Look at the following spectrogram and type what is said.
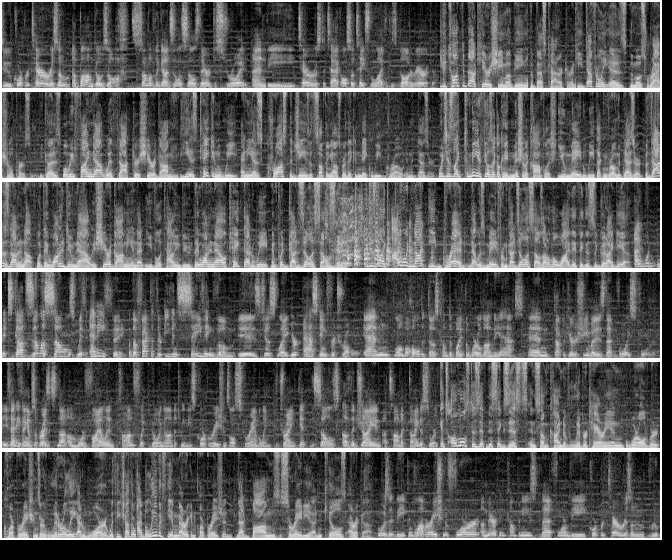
to corporate terrorism, a bomb goes off. Some of the Godzilla cells there are destroyed, and the terrorist attack also takes the life of his daughter, Erica. You talked about Kirishima being the best character, and he definitely is the most rational person because what we find out with Dr. Shiragami, he has taken wheat and he has crossed the genes with something else where they can make wheat grow in the desert, which is like, to me, it feels like, okay, mission accomplished. You made wheat that can grow in the desert, but that is not enough. What they want to do now is Shiragami and that evil Italian dude, they want to now take that wheat and put Godzilla cells in it. Which is like, I would not eat bread that was made from Godzilla cells. I don't know why they think this is a good idea. I wouldn't mix Godzilla cells with anything. The fact that they're even saving them is just like you're asking for trouble. And lo and behold, it does come to bite the world on the ass. And Dr. Kirishima is that voice for it. If anything, I'm surprised it's not a more violent conflict going on between these corporations all scrambling to try and get the cells of the giant atomic dinosaur. It's almost as if this exists in some kind of libertarian world where corporations are literally at war with each other. I believe it's the American corporation that bombs Saradia and kills Erica. What was it? The conglomeration of four American companies that form the corporate terrorism group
